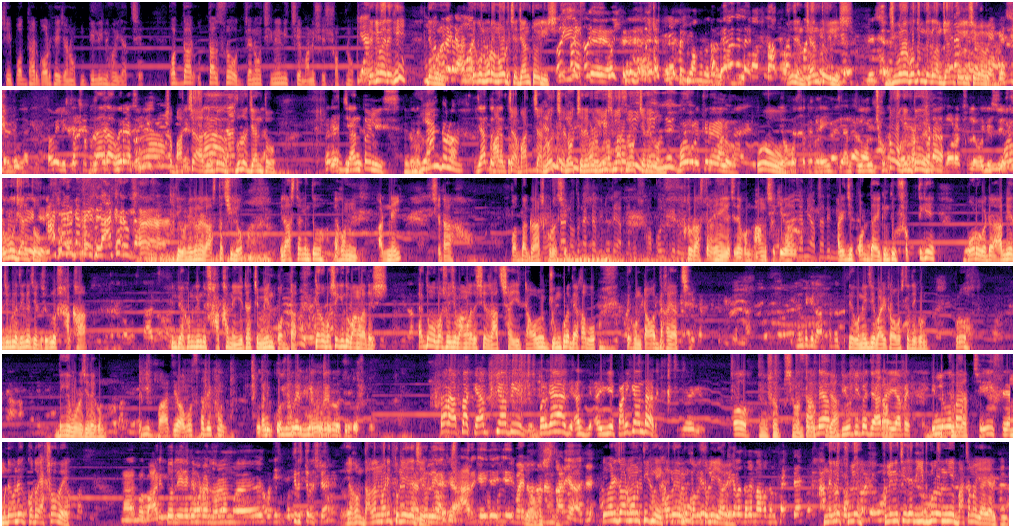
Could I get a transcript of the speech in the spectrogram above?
সেই পদ্মার গর্ভে যেন বিলীন হয়ে যাচ্ছে। পদ্মার উত্তাল স্রোত যেন ছিনে নিচ্ছে মানুষের স্বপ্ন। দেখি ভাই দেখি? দেখুন দেখুন পুরো নড়ছে জ্যান্ত ইলিশ। বুঝলেন জ্যান্ত ইলিশ। জীবনের প্রথম দেখলাম জ্যান্ত ইলিশ এভাবে। সব বাচ্চা কিন্তু পুরো জ্যান্ত। জ্যান্ত ইলিশ। জ্যান্ত জ্যান্ত বাচ্চা বাচ্চা নড়ছে নড়ছে দেখুন ইলিশ মাছ নড়ছে দেখুন। বড়গুলো চলে গেল। ও। জ্যান্ত ইলিশ। ছোট কিন্তু। তবু জ্যান্ত। পেয়েছিল আঠারোটা দেখুন এখানে রাস্তা ছিল। এই রাস্তা কিন্তু এখন আর নেই। সেটা পদ্মা গ্রাস করেছে। নতুন একটা ভিডিওতে আপনাদের সকলকে পুরো রাস্তা ভেঙে গেছে দেখুন ভাঙছে কীভাবে। আর এই যে পর্দায় কিন্তু সব থেকে বড় এটা আগে যেগুলো দেখেছেন সেগুলো শাখা। কিন্তু এখন কিন্তু শাখা নেই এটা হচ্ছে মেন পদ্মা যার ওপাশে কিন্তু বাংলাদেশ একদম ওপাশে ওই যে বাংলাদেশের রাজশাহী টাওয়ার আমি জুম করে দেখাবো দেখুন টাওয়ার দেখা যাচ্ছে এখান থেকে রাস্তাটা দেখুন এই যে বাড়িটার অবস্থা দেখুন পুরো ভেঙে পড়েছে দেখুন কি বাজে অবস্থা দেখুন মানে কিভাবে ভেঙে পড়ে রয়েছে सर आपका कैंप क्या अभी पड़ गया अल- ये पानी के अंदर ओ এই সব तो সীমান্ত सामने রক্ষীরা आप ड्यूटी पे जा रहा है यहाँ पे इन लोगों ঘুরে का যাচ্ছে। यही से- মোটামুটি কত একশো হবে না বা- বাড়ি তলিয়ে গেছে মোটামুটি ধরেন তিরিশ চল্লিশটা এখন দালান বাড়ি তলিয়ে গেছে। তলিয়ে গেছে। আর এই যে এই বাড়িটা দাঁড়িয়ে আছে। এই বাড়ি যাওয়ার মনে ঠিক নেই কবে কবে তলিয়ে যাবে। বাড়ি গেলে ধরেন আমাদের সাইডটা এগুলো খুলে খুলে নিচ্ছে যাতে ইটগুলো নিয়ে বাঁচানো যায় আর কি।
